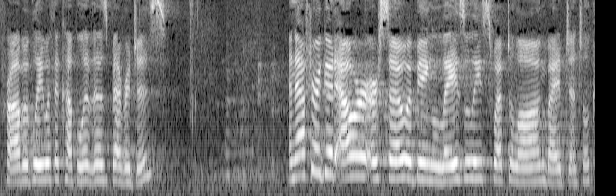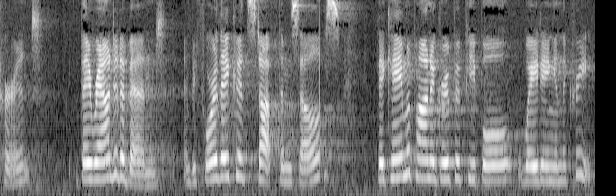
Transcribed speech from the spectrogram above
probably with a couple of those beverages. And after a good hour or so of being lazily swept along by a gentle current, they rounded a bend, and before they could stop themselves, they came upon a group of people wading in the creek.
